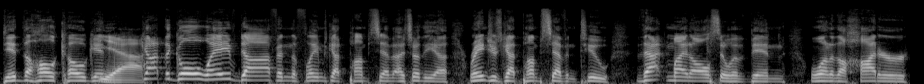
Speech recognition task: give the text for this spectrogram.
did the Hulk Hogan, Yeah. got the goal waved off, and the Flames got pumped seven. Uh, so the uh, Rangers got pumped seven two. That might also have been one of the hotter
